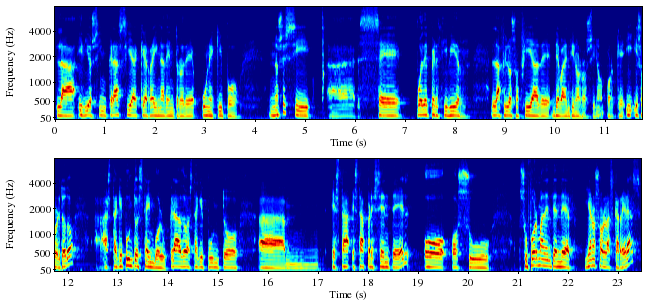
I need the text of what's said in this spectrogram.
la idiosincrasia que reina dentro de un equipo? No sé si eh, se puede percibir la filosofía de, Valentino Rossi, ¿no? Porque, y, sobre todo, hasta qué punto está involucrado, hasta qué punto está, está presente él o, su, forma de entender ya no solo las carreras,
